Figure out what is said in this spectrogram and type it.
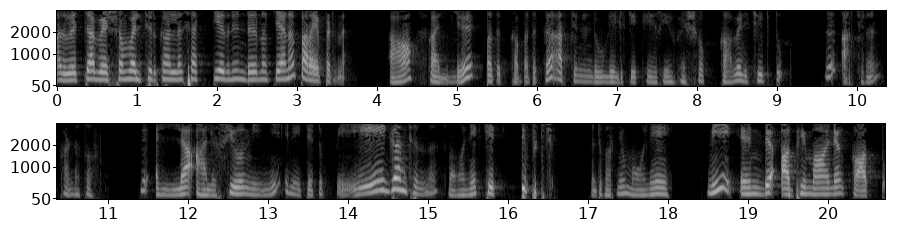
അത് വെച്ച് ആ വിഷം വലിച്ചെടുക്കാനുള്ള ശക്തി അതിനുണ്ട് എന്നൊക്കെയാണ് പറയപ്പെടുന്നത് ആ കല്ല് പതുക്കെ പതുക്കെ അർജുനന്റെ ഉള്ളിലേക്ക് കയറിയ വിഷമൊക്കെ വലിച്ചെടുത്തു. അർജുനൻ കണ്ണു തുറന്നു. എല്ലാ ആലസ്യവും നീങ്ങി എണീറ്റിട്ട് വേഗം ചെന്ന് മോനെ കെട്ടിപ്പിടിച്ചു. എന്നിട്ട് പറഞ്ഞു മോനെ നീ എന്റെ അഭിമാനം കാത്തു.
